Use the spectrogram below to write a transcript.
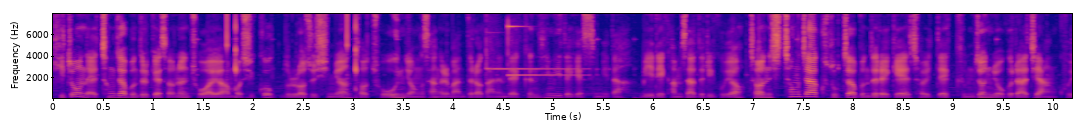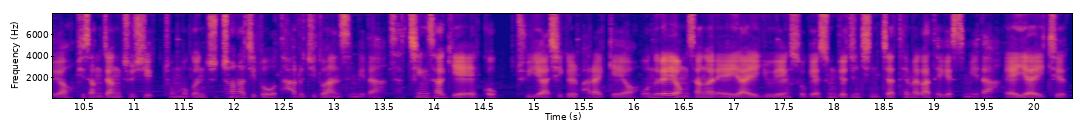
기존 애청자분들께서는 좋아요 한 번씩 꾹 눌러주시면 더 좋은 영상을 만들어 가는데 큰 힘이 되겠습니다. 미리 감사드리고요. 전 시청자 구독자분들에게 절대 금전 욕을 하지 않고요. 비상장 주식 종목은 추천하지도 다루지도 않습니다. 사칭 사기에 꼭 주의하시길 바랄게요. 오늘의 영상은 AI 유행 속에 숨겨진 진짜 테마가 되겠습니다. AI 즉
